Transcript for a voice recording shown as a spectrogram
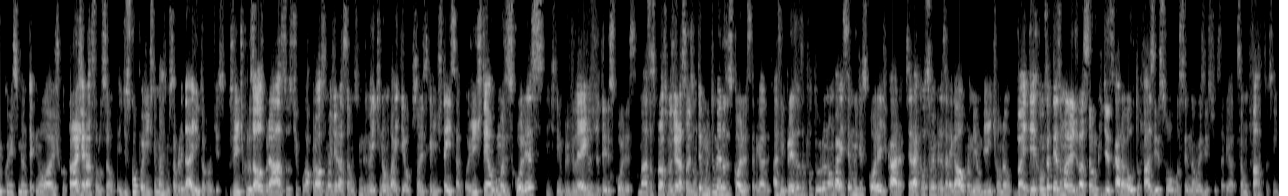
e conhecimento tecnológico para gerar solução. E desculpa, a gente tem uma responsabilidade em torno disso. Se a gente cruzar os braços, tipo, a próxima geração simplesmente não vai ter opções que a gente tem, sabe? A gente tem algumas escolhas, a gente tem privilégios de ter escolhas, mas as próximas gerações vão ter muito menos escolhas, tá ligado? As empresas do futuro não vai ser muita escolha de, cara, será que vou ser uma empresa legal para o meio ambiente ou não? Vai ter com certeza uma legislação que diz, cara, ou tu faz isso ou você não existe, tá ligado? Isso é um fato, assim.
